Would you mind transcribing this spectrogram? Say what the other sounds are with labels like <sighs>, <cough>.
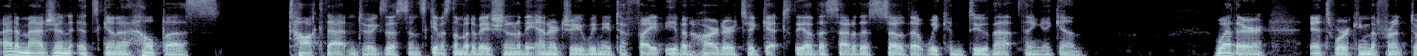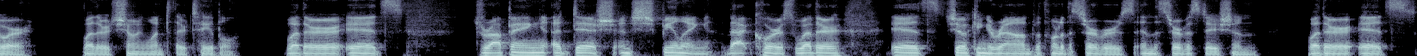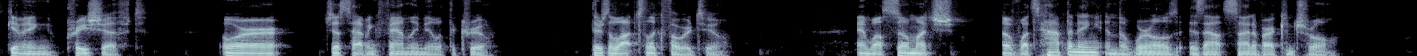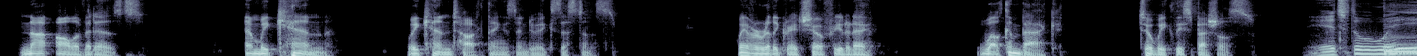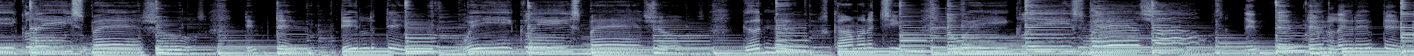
I'd imagine it's going to help us talk that into existence, give us the motivation and the energy we need to fight even harder to get to the other side of this so that we can do that thing again. Whether it's working the front door, whether it's showing one to their table, whether it's dropping a dish and spieling that course, whether it's joking around with one of the servers in the service station, whether it's giving pre shift or just having family meal with the crew. There's a lot to look forward to. And while so much of what's happening in the world is outside of our control, not all of it is. And we can, we can talk things into existence. We have a really great show for you today. Welcome back to Weekly Specials. It's the weekly specials. Do, do, diddle, do specials. Good news coming at you. The weekly specials. Do, do, do, do, do, do.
